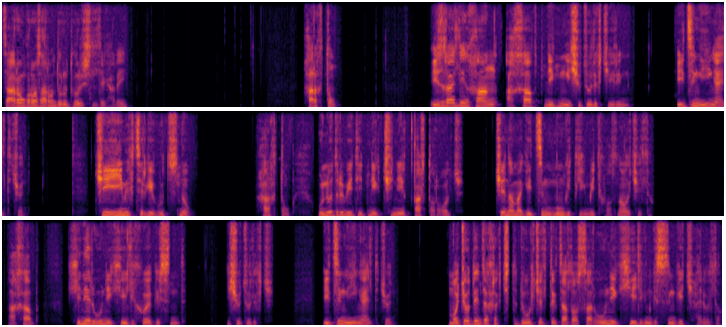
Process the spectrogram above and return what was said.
За 13-аас 14 дугаар ишлэлийг харъя. Харах тун. Израилийн хаан Ахавд нэгэн иш үзүүлэгч ирэн эзэн ийн айлдж байна. Чи ийм их цэргийг үзсэн үү? Харах тун. Өнөөдөр би тэднийг чиний гарт оруулж чи намайг эзэн мөн гэдгийг мэдэх болно гэж хэлв. Ахав Хинээр үүнийг хийлэх вэ гэсэнд иш үзүүлэгч эзэн ийн айлдж байна. Можуудын захирагчдад үйлчлдэг залуусаар үүнийг хийлгэнэ гэсэн гэж хариулв.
